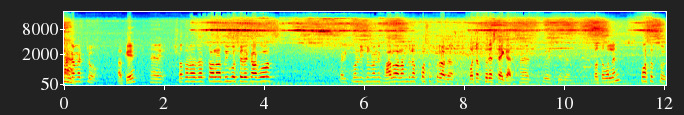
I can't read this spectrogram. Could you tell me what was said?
ঢাকা মেট্রো ওকে হ্যাঁ সতেরো হাজার চলা দুই বছরের কাগজ। কন্ডিশন অনেক ভালো আলহামদুলিল্লাহ পঁচাত্তর হাজার। পঁচাত্তরের স্ট্রাইকার হ্যাঁ স্টিকার কত বললেন? পঁচাত্তর।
